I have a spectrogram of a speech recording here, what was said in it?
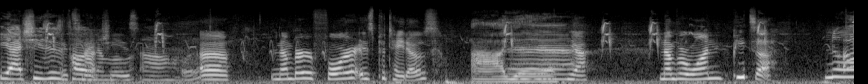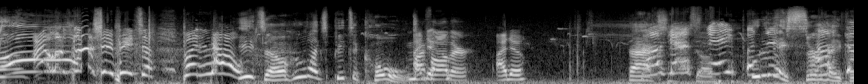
yeah, cheese is It's probably not number cheese. Oh. Uh, number four is potatoes. Ah, yeah. Yeah. Number one, pizza. No. I was gonna say pizza, but no. Pizza. Who likes pizza cold? My do. father. I do. That's I was gonna say Who do they survey for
